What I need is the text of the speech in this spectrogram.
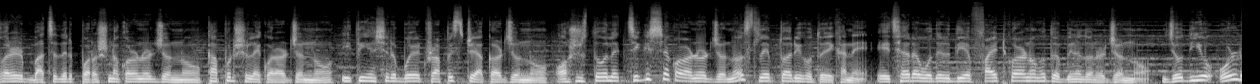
ঘরের বাচ্চাদের পড়াশোনা করানোর জন্য, কাপড় সেলাই করার জন্য, ইতিহাসের বইয়ে ট্রাপিস্ট্রি আঁকার জন্য, অসুস্থ হলে চিকিৎসা করানোর জন্য স্লেভ তৈরি হতো এখানে। এছাড়া ওদের দিয়ে ফাইট করানো হতো বিনোদনের জন্য। যদিও ওল্ড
